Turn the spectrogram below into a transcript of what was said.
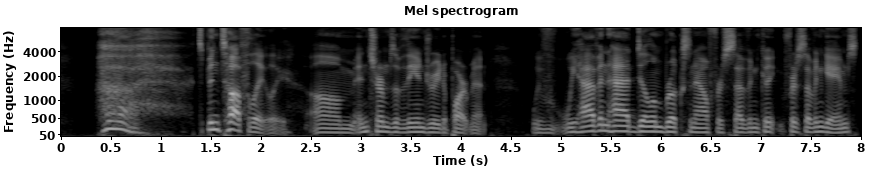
it's been tough lately um, in terms of the injury department. We've we haven't had Dillon Brooks now for seven for seven games.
